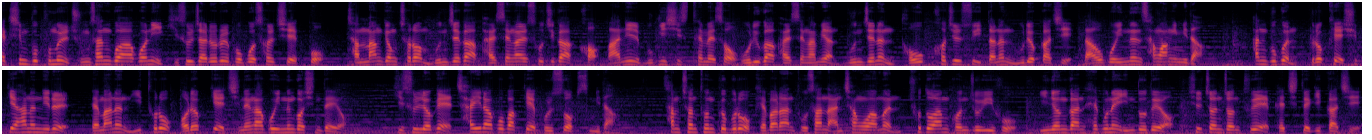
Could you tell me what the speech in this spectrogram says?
핵심 부품을 중산과학원이 기술 자료를 보고 설치했고 잠망경처럼 문제가 발생할 소지가 커 만일 무기 시스템에서 오류가 발생하면 문제는 더욱 커질 수 있다는 우려까지 나오고 있는 상황입니다. 한국은 그렇게 쉽게 하는 일을 대만은 이토록 어렵게 진행하고 있는 것인데요. 기술력의 차이라고밖에 볼 수 없습니다. 3,000톤급으로 개발한 도산 안창호함은 초도함 건조 이후 2년간 해군에 인도되어 실전 전투에 배치되기까지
